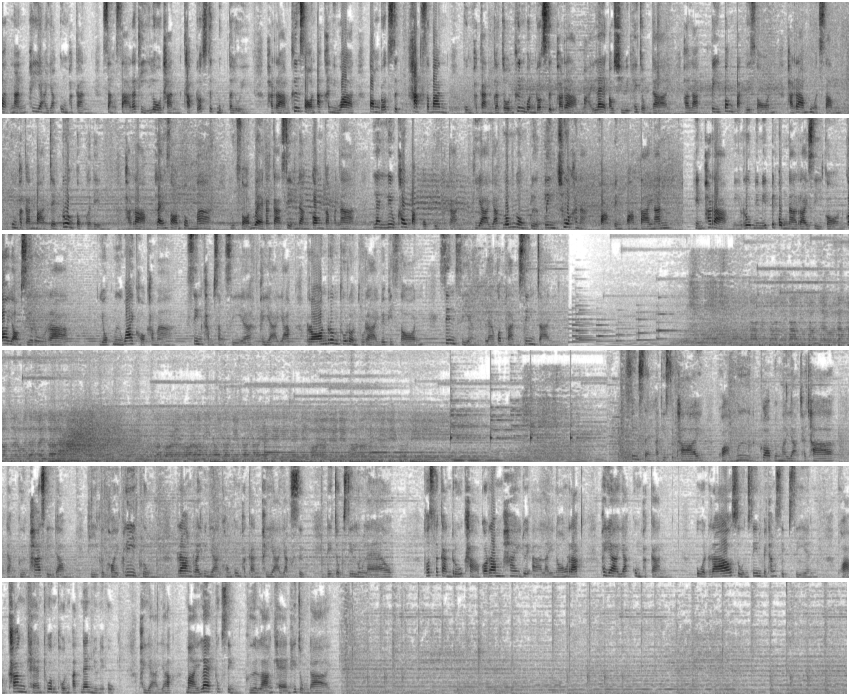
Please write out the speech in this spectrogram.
บัดนั้นพญายักษ์กุมภกัน สั่งสารถีโลทัน ขับรถศึกบุกตะลุย พระรามขึ้นสอนอัคคณิวาสต้องรถศึกหักสะบันกุมภกันกระโจนขึ้นบนรถศึกพระรามหมายแลกเอาชีวิตให้จงได้พระลักษ์ตีป้องปัดด้วยซ้อน พระรามหวดซ้ำกุมภกันบาดเจ็บร่วงตกกระเด็น พระรามแพลงสอนพรมมาศลูกศรแหวกอากาศเสียงดังก้องกำปนาต แล่นลิ้วเข้าปักอกกลุ่มภกันพญายักษ์ล้มลงเกลือกกลิ้งชั่วขณะความเป็นความตายนั้น เห็นพระรามมีรูปนิมิตเป็นองค์นารายสี่กรก็ยอมสิโรราบ ยกมือไหว้ขอขมา สิ้นคำสั่งเสียพญายักษ์ ร้อนรุ่มทุรนทุรายด้วยพิษซ้อน สิ้นเสียงแล้วก็พลันสิ้นใจ แสงอาทิตย์สุดท้าย ความมืดครอบลงมาอย่างช้าๆ ดังพื้นผ้าสีดำที่ค่อยๆ คลี่คลุม ร่างไร้วิญญาณของกุมภกันพญายักษ์ศึก ได้จบสิ้นลงแล้ว ทศกัณฐ์รู้ข่าวก็ร่ำไห้ด้วยอาลัยน้องรักพญายักษ์กุมภกันปวดร้าวสูญสิ้นไปทั้งสิบเสียน ความข้างแค้นท่วมท้นอัดแน่นอยู่ในอกพญายักษ์หมายแลกทุกสิ่งเพื่อล้างแค้นให้จงได้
